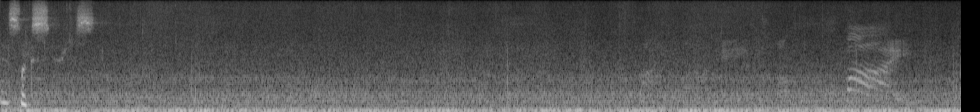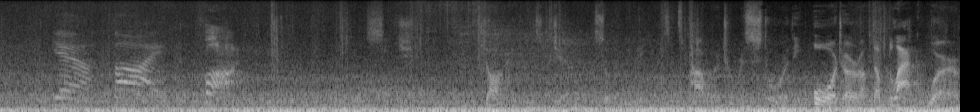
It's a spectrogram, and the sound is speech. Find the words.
This looks serious. Five! Yeah, bye. Five! Siege. Darken this gem so that we may use its power to restore the Order of the Black Worm.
